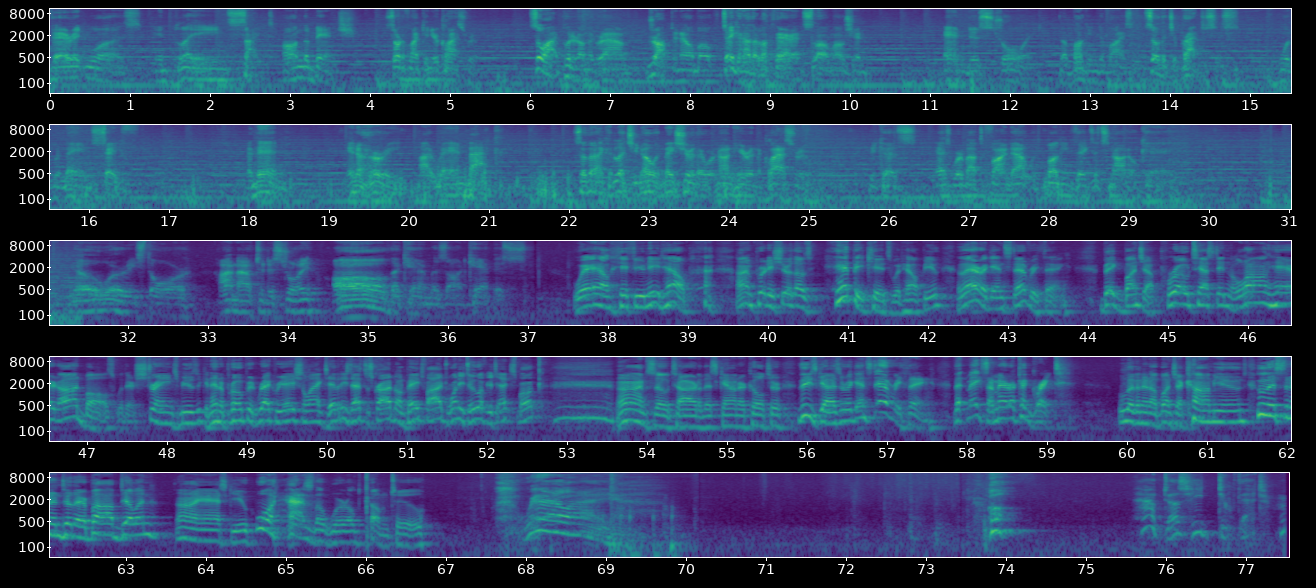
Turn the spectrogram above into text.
there it was in plain sight on the bench, sort of like in your classroom. So I put it on the ground, dropped an elbow, take another look there in slow motion, and destroyed the bugging device so that your practices would remain safe. And then, in a hurry, I ran back so that I could let you know and make sure there were none here in the classroom. Because, as we're about to find out with bugging things, it's not okay. No worries, Thor. I'm out to destroy all the cameras on campus. Well, if you need help, I'm pretty sure those hippie kids would help you. They're against everything. Big bunch of protesting, long haired oddballs with their strange music and inappropriate recreational activities. That's described on page 522 of your textbook. I'm so tired of this counterculture. These guys are against everything that makes America great. Living in a bunch of communes, listening to their Bob Dylan. I ask you, what has the world come to? Well, I. Oh! How does he do that? Hmm?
